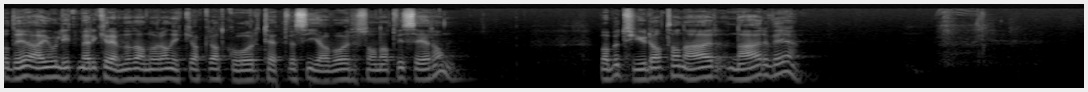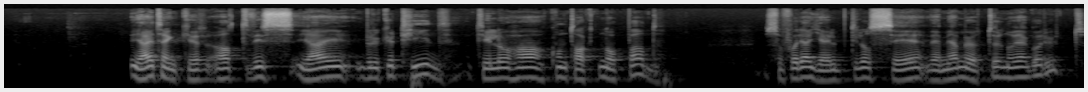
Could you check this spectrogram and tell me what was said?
Og det er jo litt mer krevende da når han ikke akkurat går tett ved sida vår, sånn at vi ser han. Hva betyr det at han er nær ved? Jeg tenker at hvis jeg bruker tid til å ha kontakten oppad, så får jeg hjelp til å se hvem jeg møter når jeg går ut.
